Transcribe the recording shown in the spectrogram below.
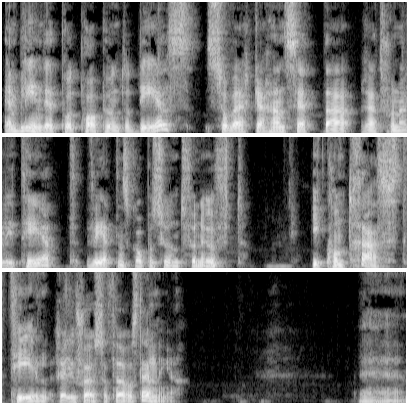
En blindhet på ett par punkter. Dels så verkar han sätta rationalitet, vetenskap och sunt förnuft i kontrast till religiösa föreställningar. Eh,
